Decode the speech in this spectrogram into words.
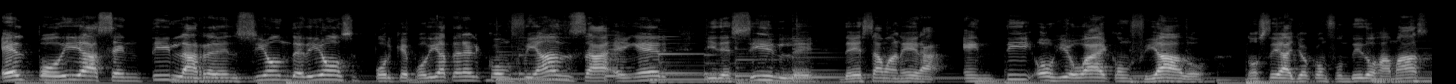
él podía sentir la redención de Dios porque podía tener confianza en Él y decirle de esa manera, en ti, oh Jehová, he confiado, no sea yo confundido jamás,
